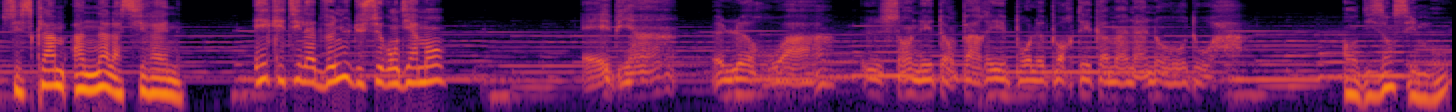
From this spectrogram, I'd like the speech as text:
s'exclame Anna la sirène. Et qu'est-il advenu du second diamant? Eh bien, le roi s'en est emparé pour le porter comme un anneau au doigt. En disant ces mots,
